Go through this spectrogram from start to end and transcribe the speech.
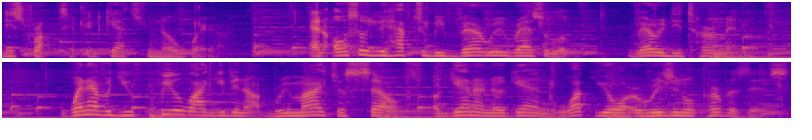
destructive. It gets you nowhere. And also, you have to be very resolute, very determined. Whenever you feel like giving up, remind yourself again and again what your original purpose is.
